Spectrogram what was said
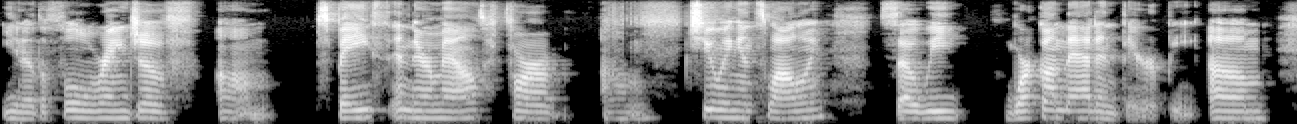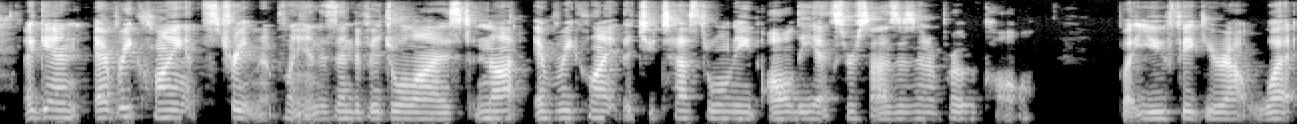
you know, the full range of um, space in their mouth for um, chewing and swallowing. So we work on that in therapy. Um, again, every client's treatment plan is individualized. Not every client that you test will need all the exercises in a protocol but you figure out what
